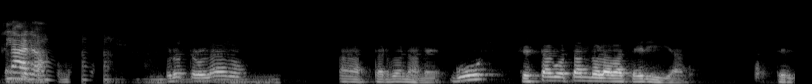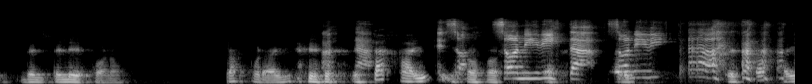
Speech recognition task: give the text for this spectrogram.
claro. Por otro lado, ah, perdóname, Gus, se está agotando la batería del teléfono. ¿Estás por ahí? ¿Estás ahí? sonidista, sonidista. ¿Estás ahí?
